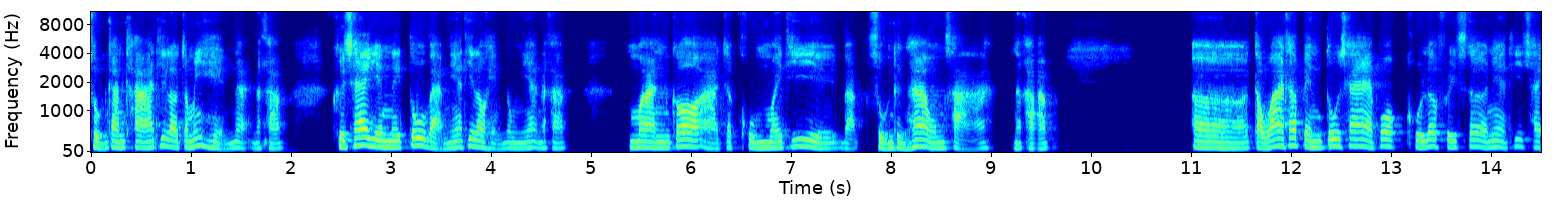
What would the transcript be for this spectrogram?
ศูนย์การค้าที่เราจะไม่เห็นน่ะนะครับ คือแช่เย็นในตู้แบบนี้ที่เราเห็นตรงนี้นะครับ มันก็อาจจะคุมไว้ที่แบบศูนย์ถึงห้าองศานะครับ เอ่อแต่ว่าถ้าเป็นตู้แช่พวก cooler freezer เนี่ยที่ใช้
